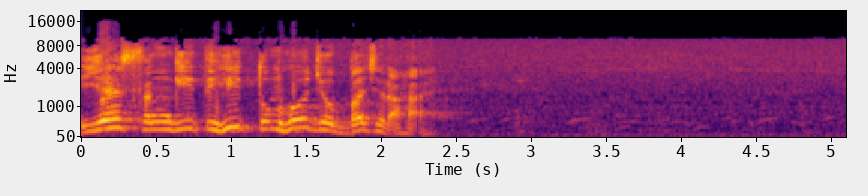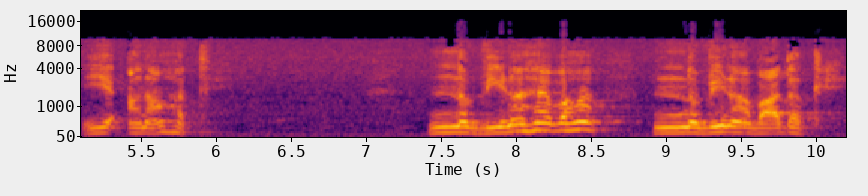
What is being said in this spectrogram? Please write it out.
यह संगीत ही तुम हो जो बज रहा है। यह अनाहत है। न वीणा है वहाँ, न वीणा वादक है।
